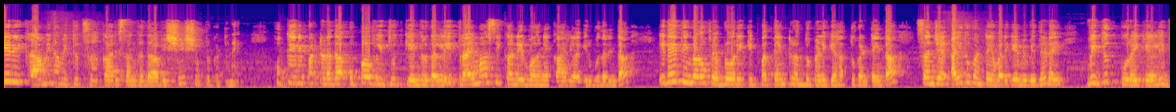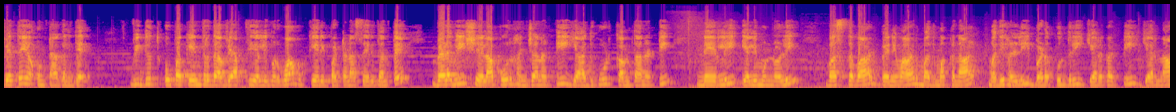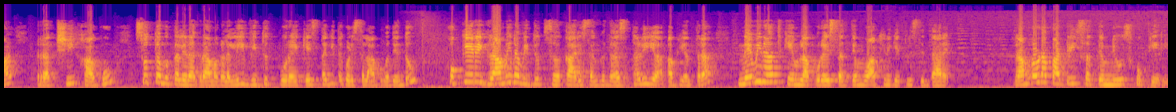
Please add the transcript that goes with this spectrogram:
ಗ್ರಾಮೀಣ ವಿದ್ಯುತ್ ಸಹಕಾರಿ ಸಂಘದ ವಿಶೇಷ ಪ್ರಕಟಣೆ. ಹುಕ್ಕೇರಿ ಪಟ್ಟಣದ ಉಪ ವಿದ್ಯುತ್ ಕೇಂದ್ರದಲ್ಲಿ ತ್ರೈಮಾಸಿಕ ನಿರ್ವಹಣೆ ಕಾರ್ಯ ಇರುವುದರಿಂದ ಇದೇ ತಿಂಗಳು ಫೆಬ್ರವರಿ ಇಪ್ಪತ್ತೆಂಟರಂದು ಬೆಳಗ್ಗೆ ಹತ್ತು ಗಂಟೆಯಿಂದ ಸಂಜೆ ಐದು ಗಂಟೆಯವರೆಗೆ ವಿವಿಧೆಡೆ ವಿದ್ಯುತ್ ಪೂರೈಕೆಯಲ್ಲಿ ವ್ಯತ್ಯಯ ಉಂಟಾಗಲಿದೆ. ವಿದ್ಯುತ್ ಉಪಕೇಂದ್ರದ ವ್ಯಾಪ್ತಿಯಲ್ಲಿ ಬರುವ ಹುಕ್ಕೇರಿ ಪಟ್ಟಣ ಸೇರಿದಂತೆ ಬೆಳವಿ, ಶೇಲಾಪುರ್, ಹಂಜಾನಟ್ಟಿ, ಯಾದಗೂಡ್, ಕಮತಾನಟ್ಟಿ, ನೇರ್ಲಿ ಯಲಿಮುನ್ನೊಳ್ಳಿ ಬಸ್ತವಾಡ್, ಬೆನಿವಾಡ್, ಮದ್ಮಕನಾಳ್, ಮದಿಹಳ್ಳಿ, ಬಡಕುಂದ್ರಿ, ಯರಗಟ್ಟಿ, ಯರ್ನಾಳ್, ರಕ್ಷಿ ಹಾಗೂ ಸುತ್ತಮುತ್ತಲಿನ ಗ್ರಾಮಗಳಲ್ಲಿ ವಿದ್ಯುತ್ ಪೂರೈಕೆ ಸ್ಥಗಿತಗೊಳಿಸಲಾಗುವುದೆಂದು ಹುಕ್ಕೇರಿ ಗ್ರಾಮೀಣ ವಿದ್ಯುತ್ ಸಹಕಾರಿ ಸಂಘದ ಸ್ಥಳೀಯ ಅಭಿಯಂತರ ನೇಮಿನಾಥ್ ಕೇಮ್ಲಾಪುರೆ ಸತ್ಯಂ ವಾಹಿನಿಗೆ ತಿಳಿಸಿದ್ದಾರೆ. ರಾಮಗೌಡ ಪಾಟೀಲ್, ಸತ್ಯಂ ನ್ಯೂಸ್, ಹುಕ್ಕೇರಿ.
